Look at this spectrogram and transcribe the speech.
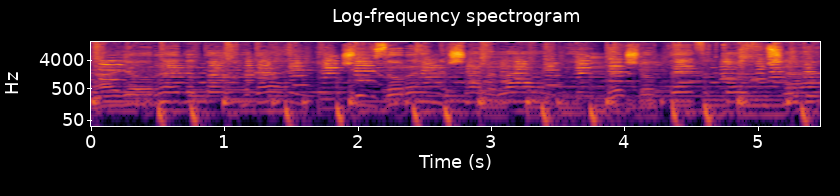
היורד אל תוך הגיא, שוב זורם ישר אליי, ושוטף את כל חושיי.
